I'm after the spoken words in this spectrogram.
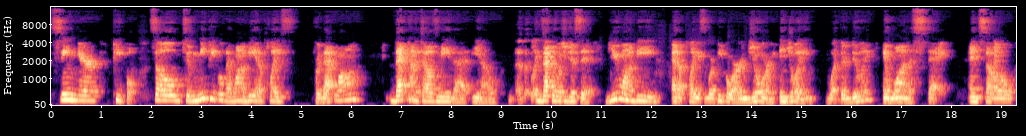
senior people. So to meet people that want to be at a place for that long, that kind of tells me that, you know, exactly what you just said. You want to be at a place where people are enjoying enjoying what they're doing and want to stay. And so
